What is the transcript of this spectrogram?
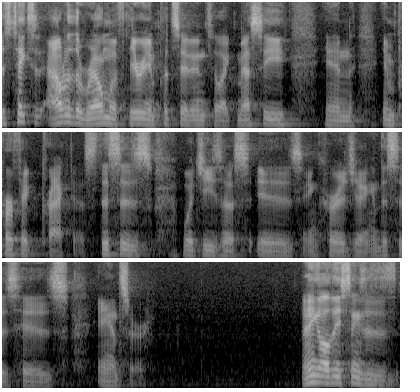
This takes it out of the realm of theory and puts it into like messy and imperfect practice. This is what Jesus is encouraging, and this is his answer. I think all these things is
